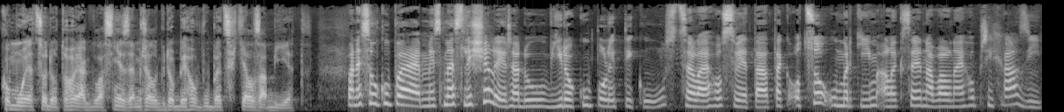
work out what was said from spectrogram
komu je co do toho, jak vlastně zemřel, kdo by ho vůbec chtěl zabíjet. Pane Soukupe, my jsme slyšeli řadu výroků politiků z celého světa, tak o co úmrtím Alexeje Navalného přichází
